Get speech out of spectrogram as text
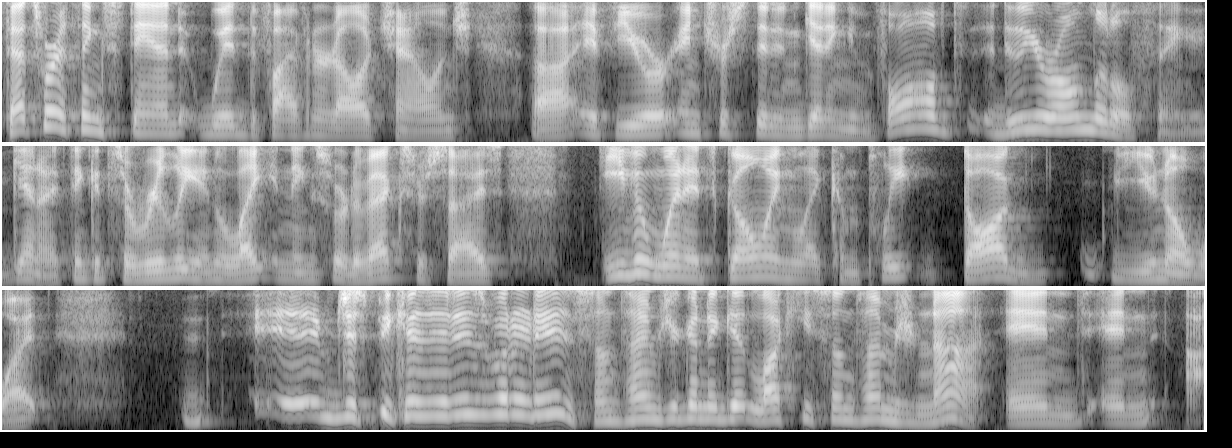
that's where things stand with the $500 challenge. Uh, if you're interested in getting involved, do your own little thing. Again, I think it's a really enlightening sort of exercise. Even when it's going like complete dog, you know what, Eh, just because it is what it is. Sometimes you're going to get lucky, sometimes you're not. And and uh,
